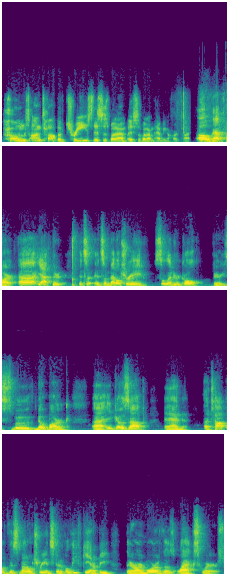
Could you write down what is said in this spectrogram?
homes on top of trees. This is what I'm. This is what I'm having a hard time. Oh, that part. Uh, yeah, there. It's a it's a metal tree, cylindrical, very smooth, no bark. Uh, it goes up, and atop of this metal tree, instead of a leaf canopy, there are more of those black squares.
